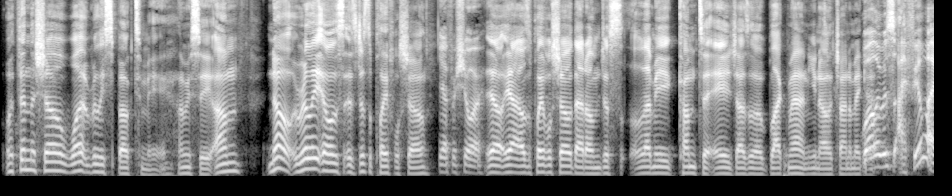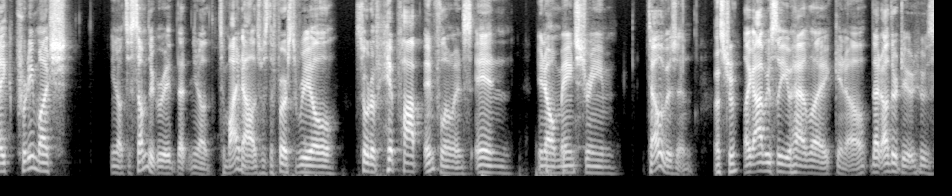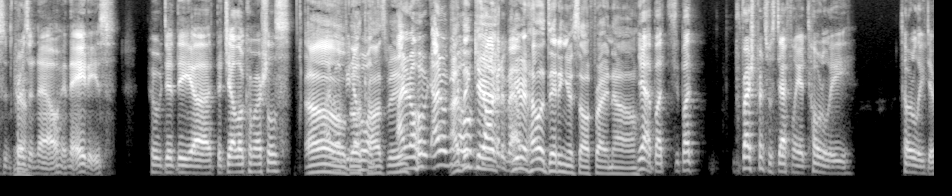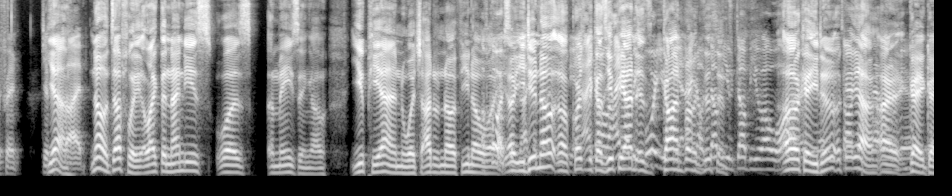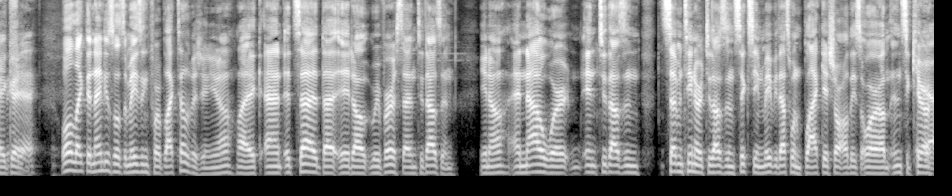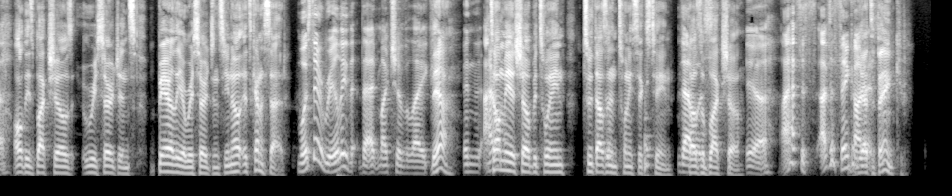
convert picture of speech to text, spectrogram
within the show, what really spoke to me? Let me see. Um, no, really, it was. It's just a playful show. Yeah, for sure. Yeah, yeah, it was a playful show that um just let me come to age as a black man. You know, trying to make Well, it. it was. I feel like pretty much, you know, to some degree that you know, to my knowledge, was the first real sort of hip hop influence in you know mainstream television. That's true. Like obviously, you had like you know that other dude who's in prison now in the '80s, who did the uh the Jello commercials. Know Oh, you know Bill I'm- Cosby. I don't know. Who, I don't know if I think you're talking about. you're hella dating yourself right now. yeah, but but Fresh Prince was definitely a totally, totally different different yeah. vibe. No, definitely. Like the '90s was amazing. Uh, UPN, which I don't know if you know. Of what- course, oh, you do know know, UPN. of course, because know- UPN is before gone from know existence. WWOR. Oh, okay, you know do? Okay, yeah. All right, here. great, great, great. sure. Well, like the '90s was amazing for black television, you know, like, and it said that it uh, reversed that in 2000. you know. And now we're in 2017 or 2016. Maybe that's when Blackish or all these or um, Insecure, Yeah. all these black shows resurgence, barely a resurgence. You know, it's kind of sad. Was there really th- that much of like? Yeah, And tell me a show between 2000 and 2016 That that, was, was- a black show. Yeah, I have to. Th- I have to think You on have to think.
